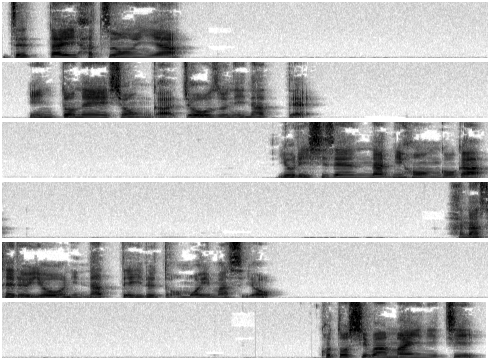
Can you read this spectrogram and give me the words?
絶対発音やイントネーションが上手になって、より自然な日本語が話せるようになっていると思いますよ。今年は毎日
